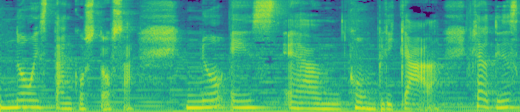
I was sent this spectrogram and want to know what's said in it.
no es tan costosa, no es complicada. Claro, tienes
